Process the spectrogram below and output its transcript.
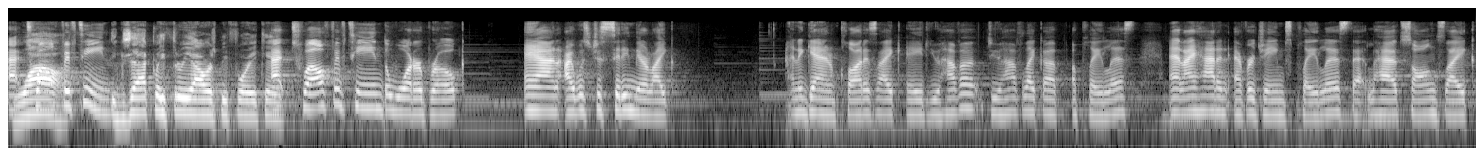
At Wow. 12:15, Exactly three hours before he came. at 12:15, the water broke, and I was just sitting there like. And again, Claude is like, "Hey, do you have a do you have like a, a playlist?" And I had an Ever James playlist that had songs like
